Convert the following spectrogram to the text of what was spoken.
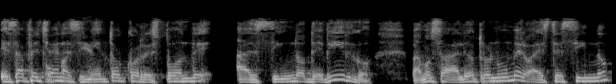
Esa fecha de nacimiento corresponde al signo de Virgo. Vamos a darle otro número a este signo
